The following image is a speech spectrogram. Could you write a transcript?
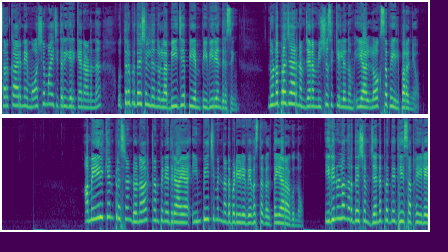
സർക്കാരിനെ മോശമായി ചിത്രീകരിക്കാനാണെന്ന് ഉത്തർപ്രദേശിൽ നിന്നുള്ള B J P M P Virendra Singh നുണപ്രചാരണം ജനം വിശ്വസിക്കില്ലെന്നും ഇയാൾ ലോക്സഭയിൽ പറഞ്ഞു. അമേരിക്കൻ പ്രസിഡന്റ് ഡൊണാൾഡ് ട്രംപിനെതിരായ ഇംപീച്ച്മെന്റ് നടപടിയുടെ വ്യവസ്ഥകൾ തയ്യാറാകുന്നു. ഇതിനുള്ള നിർദ്ദേശം ജനപ്രതിനിധി സഭയിലെ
